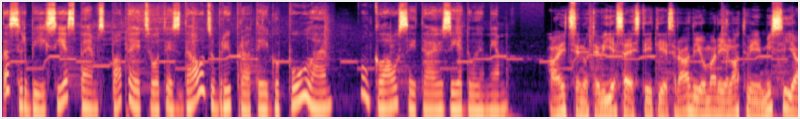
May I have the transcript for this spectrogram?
Tas ir bijis iespējams pateicoties daudzu brīvprātīgu pūlēm un klausītāju ziedojumiem. Aicinu tevi iesaistīties Radio Marija Latvijas misijā,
